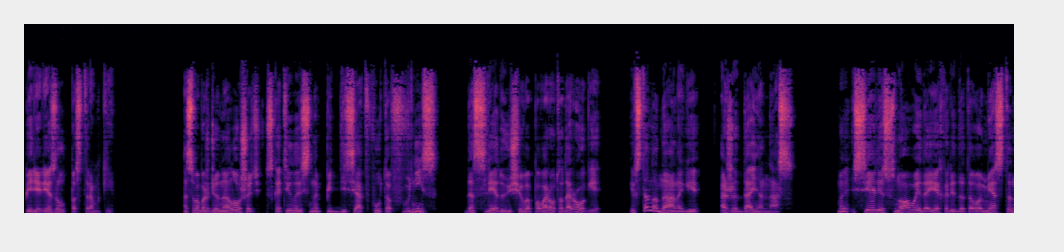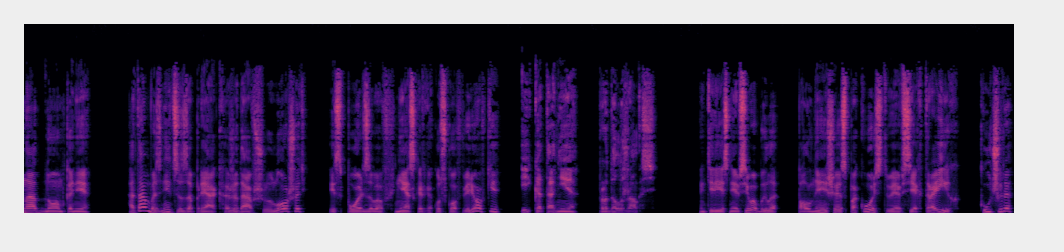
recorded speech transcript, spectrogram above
перерезал постромки. Освобожденная лошадь скатилась на пятьдесят футов вниз до следующего поворота дороги, и встала на ноги, ожидая нас. Мы сели снова и доехали до того места на одном коне, а там возница запряг ожидавшую лошадь, использовав несколько кусков веревки, и катание продолжалось. Интереснее всего было полнейшее спокойствие всех троих, кучера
